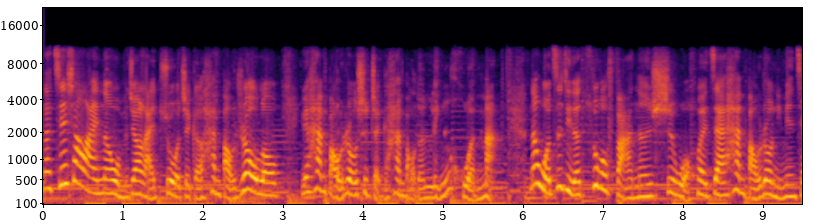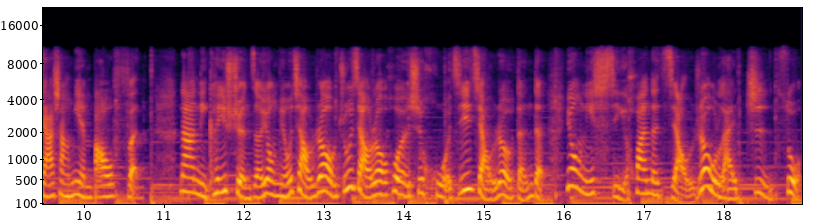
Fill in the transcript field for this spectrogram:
那接下来呢，我们就要来做这个汉堡肉喽，因为汉堡肉是整个汉堡的灵魂嘛。那我自己的做法呢，是我会在汉堡肉里面加上面包粉。那你可以选择用牛角肉、猪脚肉或者是火鸡绞肉等等，用你喜欢的绞肉来制作。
